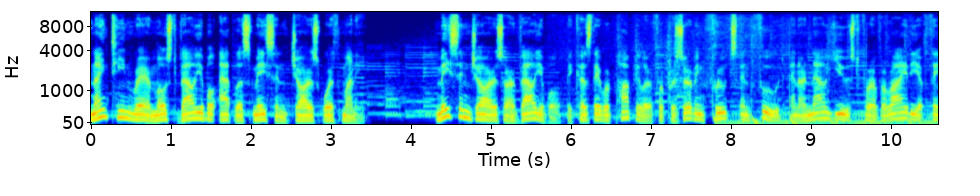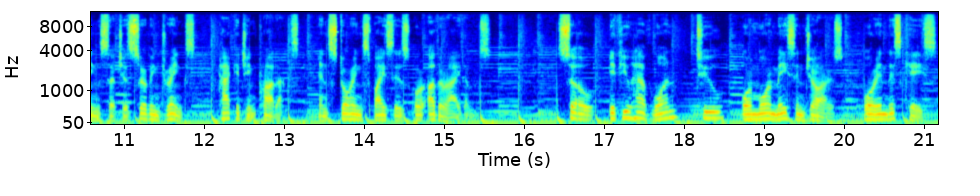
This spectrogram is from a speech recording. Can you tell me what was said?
19 Rare Most Valuable Atlas Mason Jars Worth Money Mason jars are valuable because they were popular for preserving fruits and food and are now used for a variety of things such as serving drinks, packaging products, and storing spices or other items. So, if you have one, two, or more mason jars, or in this case,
